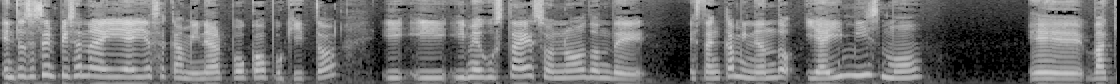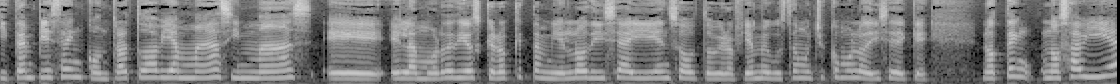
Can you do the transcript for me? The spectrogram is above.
Entonces empiezan ahí ellas a caminar poco a poquito. Y, y, y me gusta eso, ¿no? Donde están caminando y ahí mismo eh, Vaquita empieza a encontrar todavía más y más eh, el amor de Dios. Creo que también lo dice ahí en su autobiografía. Me gusta mucho cómo lo dice, de que no, te, no sabía,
